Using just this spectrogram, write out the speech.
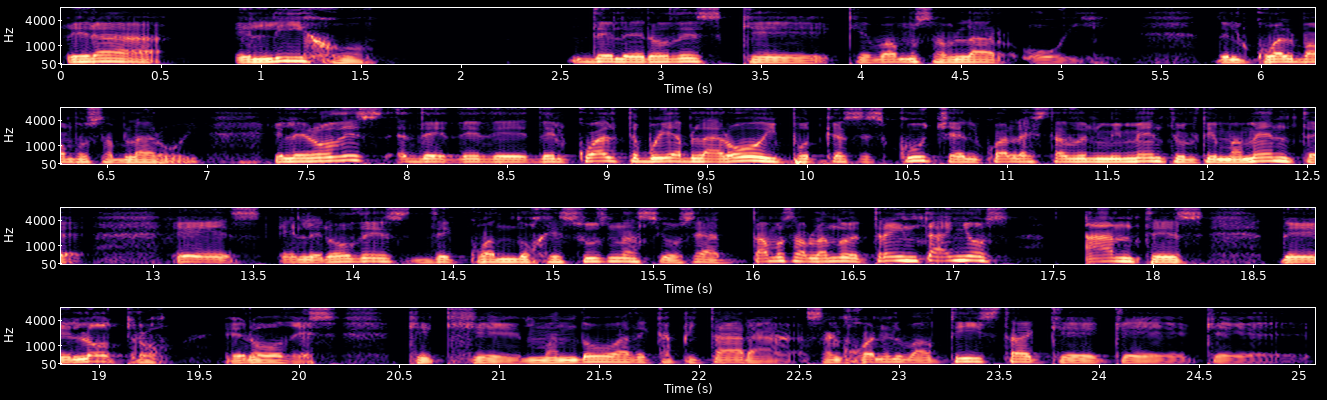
era el hijo del Herodes que, que vamos a hablar hoy. Del cual vamos a hablar hoy. El Herodes de, de, de, del cual te voy a hablar hoy, podcast escucha, el cual ha estado en mi mente últimamente, es el Herodes de cuando Jesús nació. O sea, estamos hablando de 30 años antes del otro Herodes, que, que mandó a decapitar a San Juan el Bautista, que, que, que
